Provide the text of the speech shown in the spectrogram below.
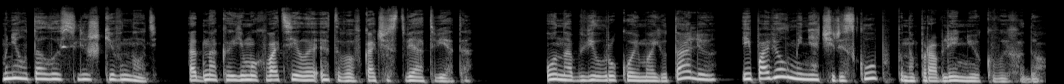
Мне удалось лишь кивнуть, однако ему хватило этого в качестве ответа. Он обвил рукой мою талию и повел меня через клуб по направлению к выходу.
